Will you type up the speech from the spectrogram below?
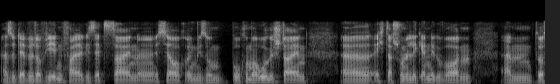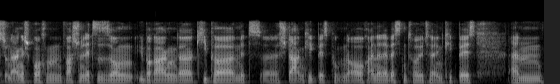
also der wird auf jeden Fall gesetzt sein. Äh, ist ja auch irgendwie so ein Bochumer Urgestein. Äh, echt da schon eine Legende geworden. Ähm, du hast schon angesprochen, war schon letzte Saison überragender Keeper mit äh, starken Kickbase-Punkten auch, einer der besten Torhüter in Kickbase. Ähm,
